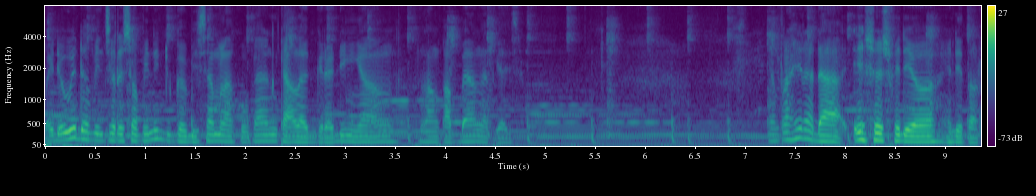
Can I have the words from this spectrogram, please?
By the way, DaVinci Resolve ini juga bisa melakukan color grading yang lengkap banget, guys. Yang terakhir ada Asus Video Editor.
